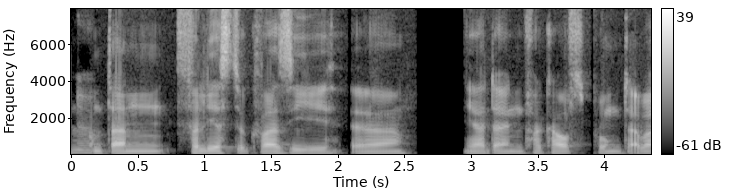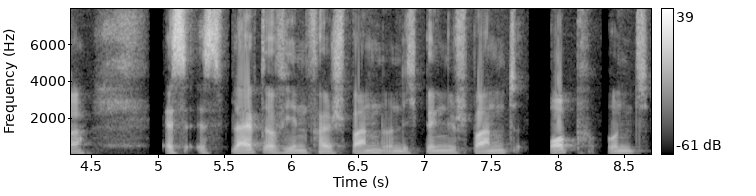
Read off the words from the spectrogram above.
Ja. und dann verlierst du quasi äh, ja, deinen Verkaufspunkt. Aber es, es bleibt auf jeden Fall spannend und ich bin gespannt, ob und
